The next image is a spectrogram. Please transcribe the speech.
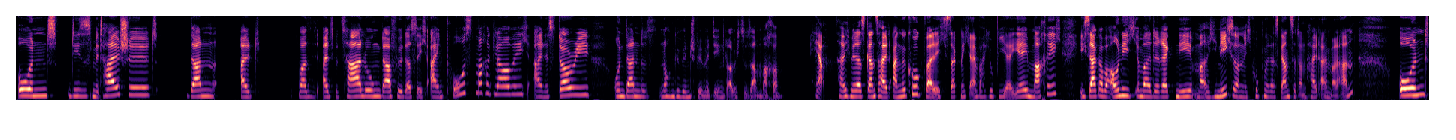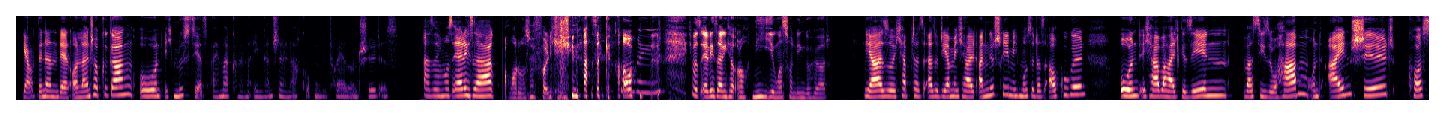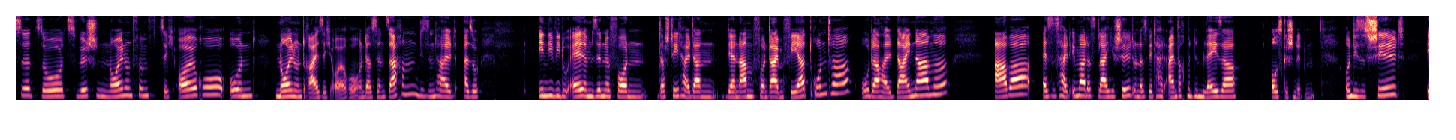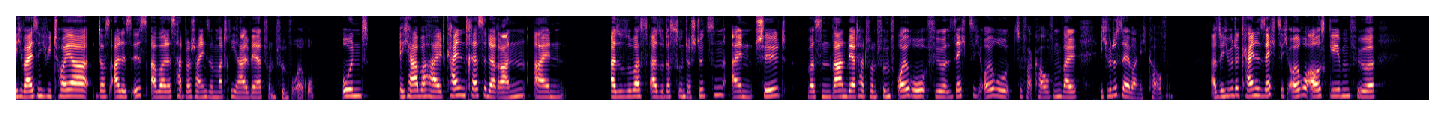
und dieses Metallschild dann halt quasi als Bezahlung dafür, dass ich einen Post mache, glaube ich, eine Story und dann das, noch ein Gewinnspiel mit denen, glaube ich, zusammen mache. Ja, habe ich mir das Ganze halt angeguckt, weil ich sage nicht einfach, yuppie, yay, mache ich. Ich sage aber auch nicht immer direkt, nee, mache ich nicht, sondern ich gucke mir das Ganze dann halt einmal an. Und ja, bin dann in den Online-Shop gegangen und ich müsste jetzt einmal, können wir mal eben ganz schnell nachgucken, wie teuer so ein Schild ist. Also ich muss ehrlich sagen, oh, du hast mir voll gegen die Nase gehauen. Sorry. Ich muss ehrlich sagen, ich habe noch nie irgendwas von denen gehört. Ja, also ich habe das, also die haben mich halt angeschrieben, ich musste das auch googeln und ich habe halt gesehen, was sie so haben und ein Schild kostet so zwischen 59 Euro und 39 Euro und das sind Sachen, die sind halt, also individuell im Sinne von, da steht halt dann der Name von deinem Pferd drunter oder halt dein Name. Aber es ist halt immer das gleiche Schild und das wird halt einfach mit einem Laser ausgeschnitten. Und dieses Schild, ich weiß nicht, wie teuer das alles ist, aber das hat wahrscheinlich so einen Materialwert von 5 Euro. Und ich habe halt kein Interesse daran, ein, also sowas, also das zu unterstützen, ein Schild was einen Warenwert hat von 5 Euro, für 60 Euro zu verkaufen, weil ich würde es selber nicht kaufen. Also ich würde keine 60 Euro ausgeben für,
